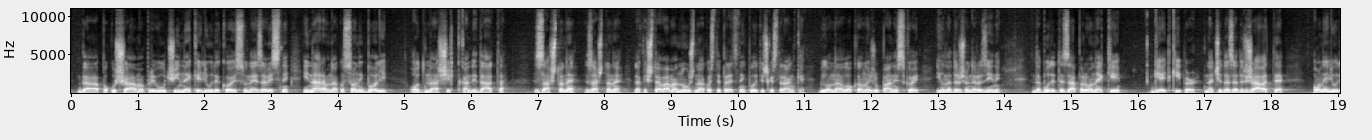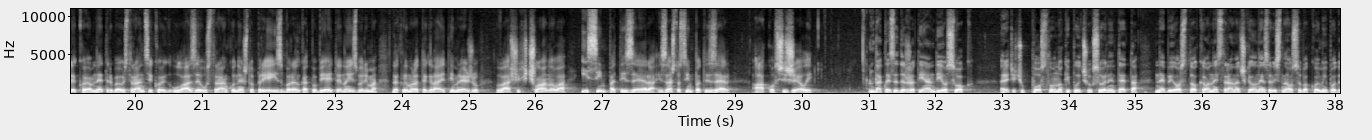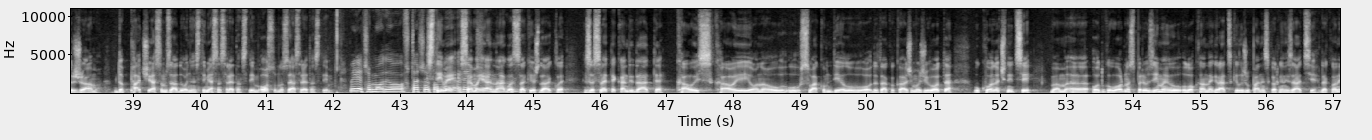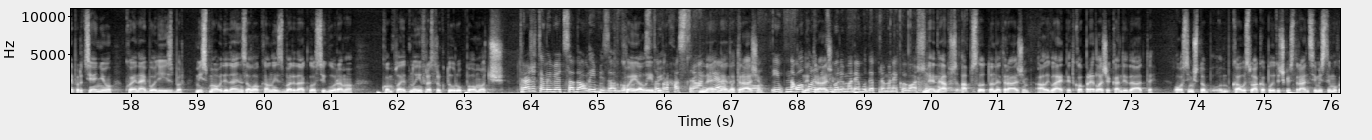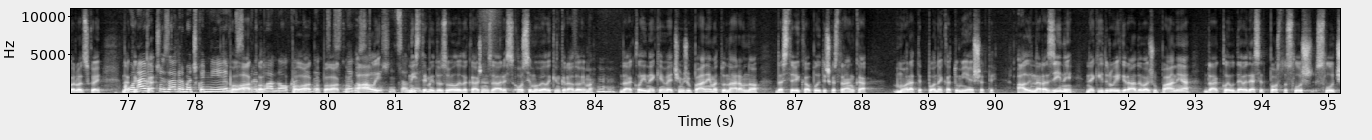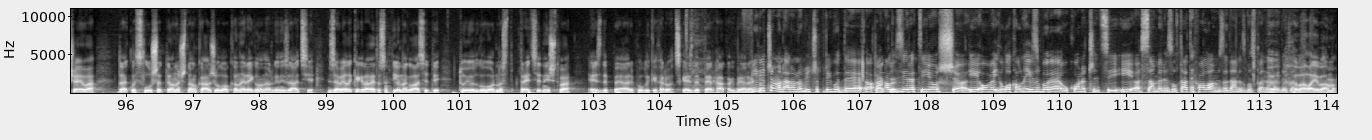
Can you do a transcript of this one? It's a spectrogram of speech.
da pokušavamo privući i neke ljude koji su nezavisni i naravno ako su oni bolji od naših kandidata, zašto ne? Zašto ne? Dakle, što je vama nužno ako ste predsjednik političke stranke, bilo na lokalnoj, županijskoj ili na državnoj razini, da budete zapravo neki gatekeeper, znači da zadržavate one ljude koje vam ne trebaju u stranci, koji ulaze u stranku nešto prije izbora ili kad pobijedite na izborima, dakle morate graditi mrežu vaših članova i simpatizera. I zašto simpatizer? Ako si želi dakle zadržati jedan dio svog reći ću poslovnog i političkog suvereniteta ne bi ostao kao nestranačka ili nezavisna osoba koju mi podržavamo. Da pače, ja sam zadovoljan s tim, ja sam sretan s tim. Osobno sam ja sretan s tim. Vidjet ćemo šta će S time samo jedan naglasak još, dakle, za sve te kandidate, kao i, kao i ono u, svakom dijelu, da tako kažemo, života, u konačnici vam e, odgovornost preuzimaju lokalne, gradske ili županijske organizacije. Dakle, one procjenjuju koji je najbolji izbor. Mi smo ovdje da im za lokalne izbore dakle, osiguramo kompletnu infrastrukturu, pomoć. Tražite li već sada alibi za odgovornost vrha stranke? Ne, ne, ne tražim. I na lokalnim izborima ne bude prema nekoj vašoj Ne, ne, apsolutno ne tražim. Ali gledajte, tko predlaže kandidate? Osim što, kao u svakoj političkoj stranci, mislim u Hrvatskoj... Dakle, u najvećoj Zagrebačkoj nije se predlagao kandidat, polako, nego Ali niste mi dozvolili da kažem zarez, osim u velikim gradovima. Mhm. Dakle, i nekim većim županijama, tu naravno da ste vi kao politička stranka morate ponekad umiješati ali na razini nekih drugih gradova županija, dakle u 90% slučajeva dakle slušate ono što vam kažu lokalne i regionalne organizacije. Za velike gradove, to sam htio naglasiti, tu je odgovornost predsjedništva SDP-a Republike Hrvatske, SDPRH, kak bi ja rekao. Vidjet ćemo, naravno, bit će prigode analizirati još i ove lokalne izbore, u konačnici i same rezultate. Hvala vam za danas, gospodine e, Hvala i vama.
